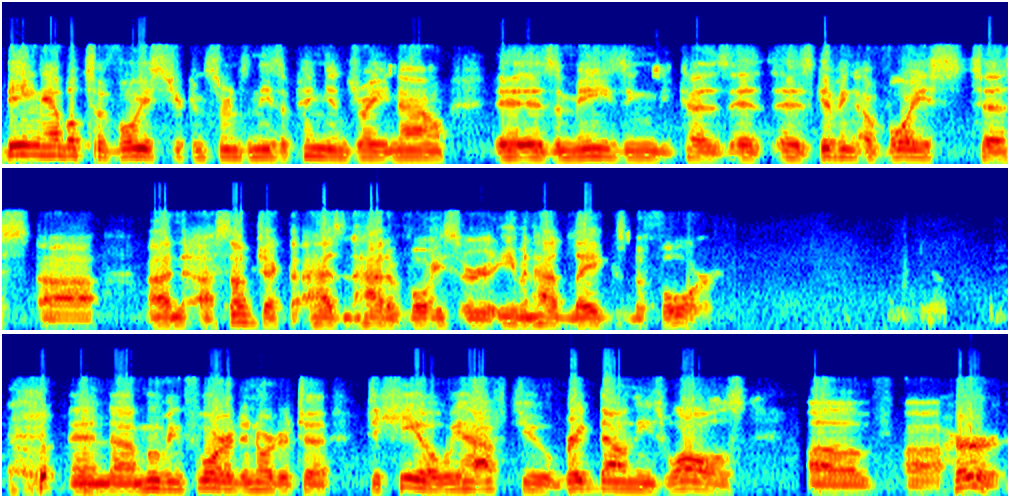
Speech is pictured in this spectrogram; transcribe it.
being able to voice your concerns and these opinions right now is amazing because it is giving a voice to uh, a, a subject that hasn't had a voice or even had legs before. And uh, moving forward, in order to to heal, we have to break down these walls of uh, hurt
